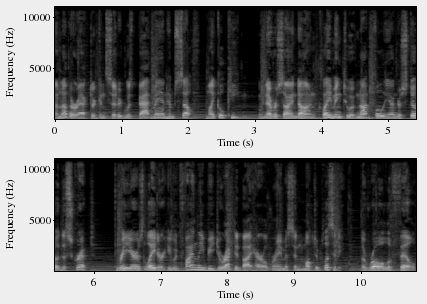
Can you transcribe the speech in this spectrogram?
Another actor considered was Batman himself, Michael Keaton, who never signed on, claiming to have not fully understood the script. Three years later, he would finally be directed by Harold Ramis in Multiplicity, the role of Phil,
